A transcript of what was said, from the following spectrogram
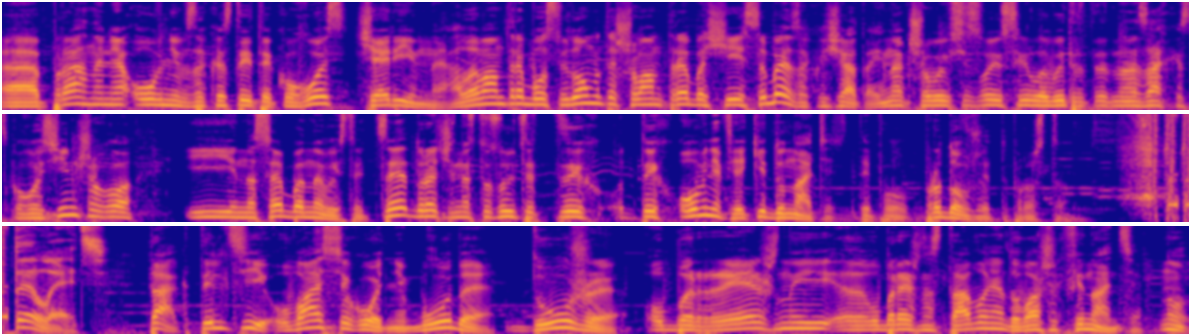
Е, прагнення овнів захистити когось чарівне, але вам треба усвідомити, що вам треба ще й себе захищати, інакше ви всі свої сили витратите на захист когось іншого і на себе не вистачить. Це, до речі, не стосується тих, тих овнів, які донатять. Типу, продовжуйте просто. Телець. Так, тельці, у вас сьогодні буде дуже обережний, е, обережне ставлення до ваших фінансів. Ну,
